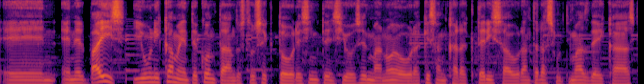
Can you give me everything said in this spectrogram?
en, en, el país y únicamente contando estos sectores intensivos en mano de obra que se han caracterizado durante las últimas décadas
